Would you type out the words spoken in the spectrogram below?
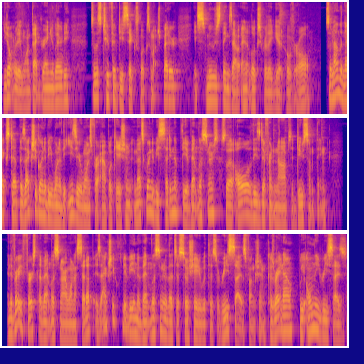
you don't really want that granularity. So this 256 looks much better. It smooths things out and it looks really good overall. So now the next step is actually going to be one of the easier ones for our application, and that's going to be setting up the event listeners so that all of these different knobs do something. And the very first event listener I want to set up is actually going to be an event listener that's associated with this resize function, because right now we only resize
